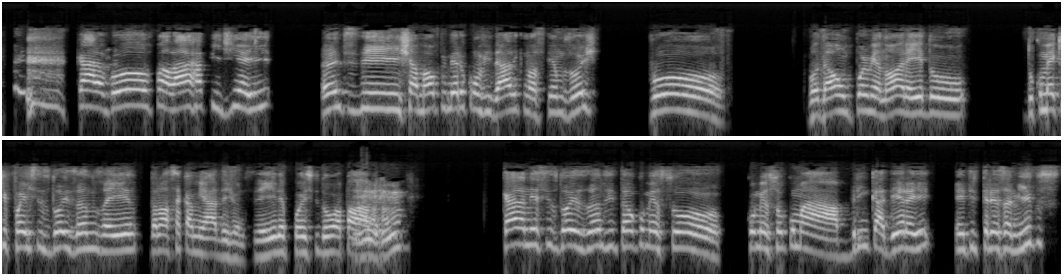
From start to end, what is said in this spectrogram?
Cara, vou falar rapidinho aí, antes de chamar o primeiro convidado que nós temos hoje. Vou, vou dar um pormenor aí do, do como é que foi esses dois anos aí da nossa caminhada, Jones. E aí depois te dou uma palavra. Uhum. Cara, nesses dois anos, então, começou, começou com uma brincadeira aí entre três amigos.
